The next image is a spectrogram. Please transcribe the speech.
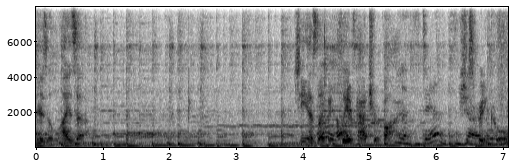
Here's Eliza. She has like a Cleopatra vibe. Let's dance. She's pretty cool.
